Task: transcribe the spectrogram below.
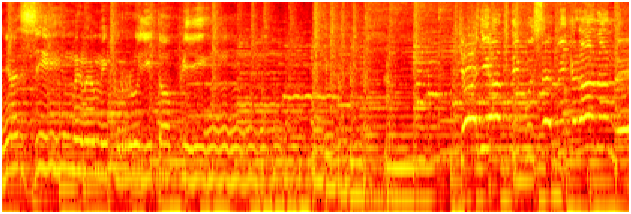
μοιάζει με ένα μικρό λιτόπι κι όλοι αυτοί που σε πικράνανε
